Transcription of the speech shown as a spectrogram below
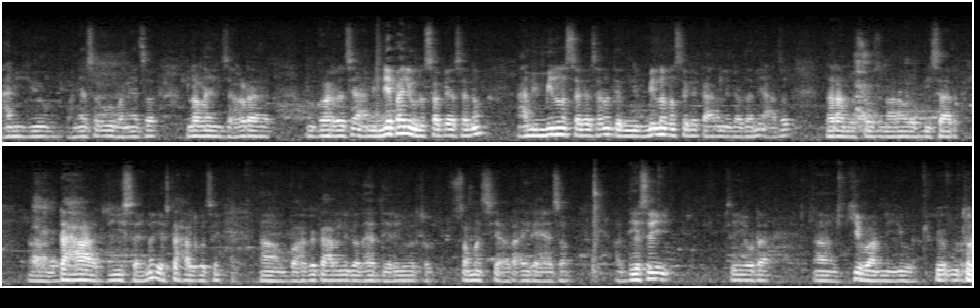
हामी यो भनेको छ ऊ भनेको छ लडाइँ झगडा गरेर चाहिँ हामी नेपाली हुन सकेका छैनौँ हामी मिल्न सकेका छैनौँ त्यो मिल्न नसकेको कारणले गर्दा नि आज नराम्रो सोच नराम्रो विचार डाहा रिस होइन। यस्ता खालको चाहिँ भएको कारणले गर्दाखेरि धेरैवटा समस्याहरू आइरहेछ। अ, देशै चाहिँ एउटा के भन्ने यो उथल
